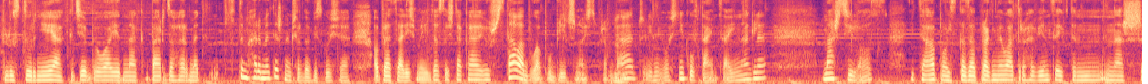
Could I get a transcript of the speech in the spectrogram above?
plus turniejach, gdzie była jednak bardzo hermet... w tym hermetycznym środowisku się obracaliśmy i dosyć taka już stała była publiczność, prawda? Czyli miłośników tańca i nagle masz ci los i cała Polska zapragnęła trochę więcej w ten nasz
